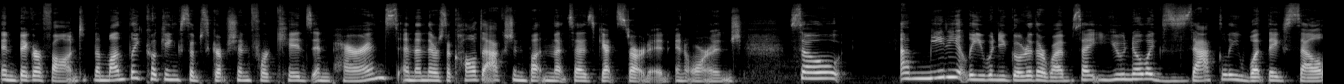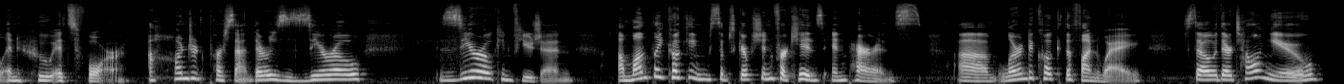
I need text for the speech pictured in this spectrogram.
in bigger font, the monthly cooking subscription for kids and parents. And then there's a call to action button that says get started in orange. So immediately when you go to their website, you know exactly what they sell and who it's for. A hundred percent. There is zero, zero confusion. A monthly cooking subscription for kids and parents. Um, learn to cook the fun way. So they're telling you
